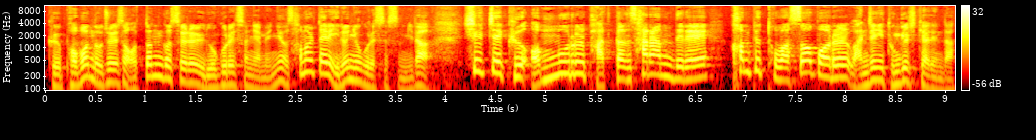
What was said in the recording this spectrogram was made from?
그 법원 노조에서 어떤 것을 요구를 했었냐면요. 3월 달에 이런 요구를 했었습니다. 실제 그 업무를 봤던 사람들의 컴퓨터와 서버를 완전히 동결시켜야 된다.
